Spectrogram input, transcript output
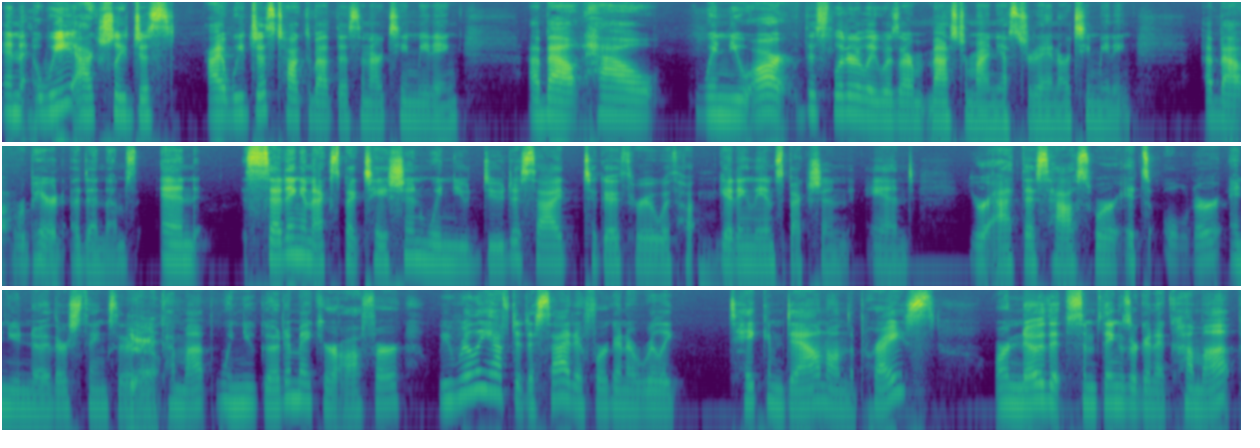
And we actually just I we just talked about this in our team meeting about how when you are this literally was our mastermind yesterday in our team meeting about repaired addendums and setting an expectation when you do decide to go through with mm. getting the inspection and you're at this house where it's older and you know there's things that are Yeah. going to come up when you go to make your offer we really have to decide if we're going to really take them down on the price or know that some things are going to come up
